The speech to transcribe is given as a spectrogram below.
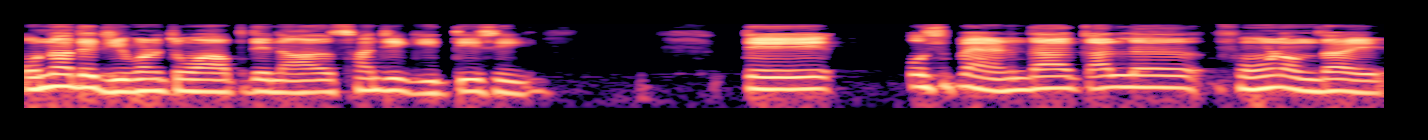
ਉਹਨਾਂ ਦੇ ਜੀਵਨ ਚੋਂ ਆਪ ਦੇ ਨਾਲ ਸਾਂਝੀ ਕੀਤੀ ਸੀ ਤੇ ਉਸ ਭੈਣ ਦਾ ਕੱਲ ਫੋਨ ਆਉਂਦਾ ਏ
